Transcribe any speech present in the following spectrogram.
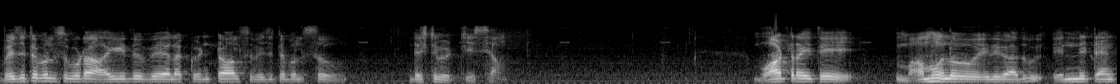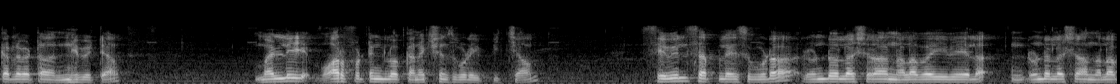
వెజిటబుల్స్ కూడా ఐదు వేల క్వింటాల్స్ వెజిటబుల్స్ డిస్ట్రిబ్యూట్ చేశాం. వాటర్ అయితే మామూలు ఇది కాదు ఎన్ని ట్యాంకర్లు పెట్టాలి అన్ని పెట్టాం. మళ్ళీ వార్ ఫుటింగ్లో కనెక్షన్స్ కూడా ఇప్పించాం. సివిల్ సప్లైస్ కూడా రెండు లక్షల నలభై వేల రెండు లక్షల నల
